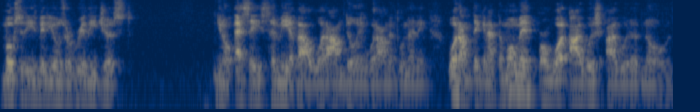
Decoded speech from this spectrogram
most of these videos are really just you know essays to me about what I'm doing, what I'm implementing, what I'm thinking at the moment, or what I wish I would have known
